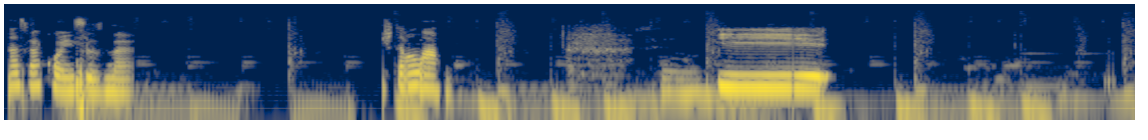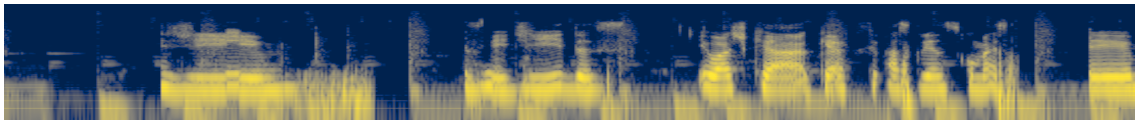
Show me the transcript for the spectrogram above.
nas sequências, né? Estão lá. Sim. E de medidas, eu acho que, a, que as crianças começam a ter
